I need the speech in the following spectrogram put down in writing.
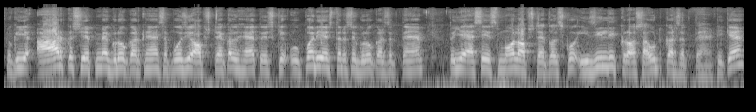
क्योंकि ये आर्क शेप में ग्रो करते हैं। सपोज़ ये ऑब्स्टेकल है तो इसके ऊपर ये इस तरह से ग्रो कर सकते हैं तो ये ऐसे स्मॉल ऑब्स्टेकल्स को इजीली क्रॉस आउट कर सकते हैं, ठीक है?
